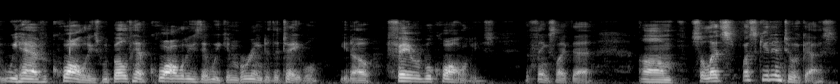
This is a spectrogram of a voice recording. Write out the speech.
we have qualities. We both have qualities that we can bring to the table. You know, favorable qualities and things like that. Um, so let's let's get into it, guys.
